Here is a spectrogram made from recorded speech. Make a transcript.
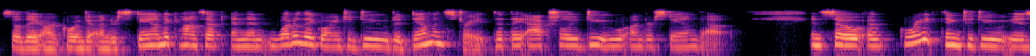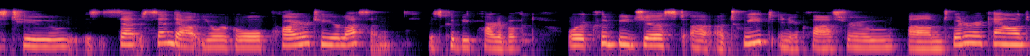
so they are going to understand a concept, and then what are they going to do to demonstrate that they actually do understand that? And so a great thing to do is to set, send out your goal prior to your lesson. This could be part of a, or it could be just a, a tweet in your classroom um, Twitter account,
